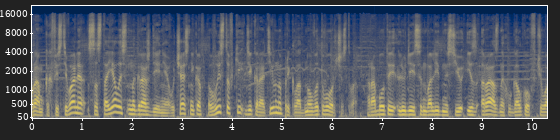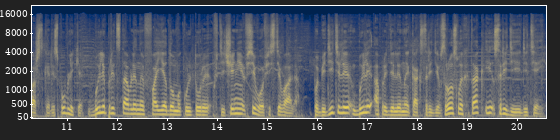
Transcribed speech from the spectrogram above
Рамках фестиваля состоялось награждение участников выставки декоративно-прикладного творчества. Работы людей с инвалидностью из разных уголков в Чувашской республике были представлены в фойе Дома культуры в течение всего фестиваля. Победители были определены как среди взрослых, так и среди детей.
